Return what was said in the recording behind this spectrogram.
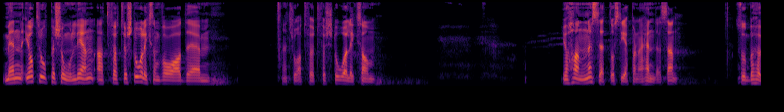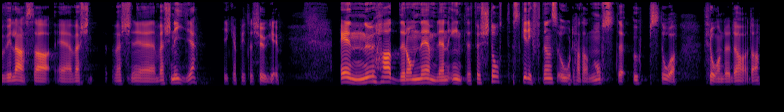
Men jag tror personligen att för att förstå liksom vad eh, jag tror att för att förstå liksom Johannes sätt att se på den här händelsen så behöver vi läsa eh, vers, vers, eh, vers 9 i kapitel 20. Ännu hade de nämligen inte förstått skriftens ord att han måste uppstå från de döda.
